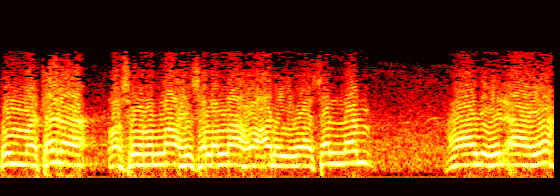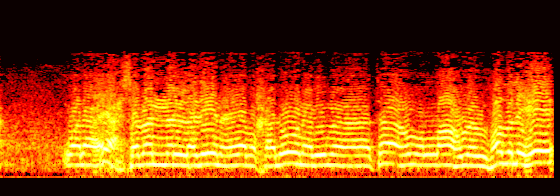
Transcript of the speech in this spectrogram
ثم تلا رسول الله صلى الله عليه وسلم هذه الآية ولا يحسبن الذين يبخلون بما آتاهم الله من فضله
